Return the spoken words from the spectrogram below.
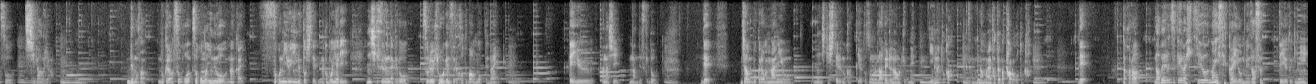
そう、うんうん。違うじゃん。うんうん。でもさ、僕らはそこ、そこの犬をなんか、そこにいる犬としてなんかぼんやり認識するんだけど、それを表現する言葉を持ってないっていう話なんですけど、うん。で、じゃあ僕らは何を認識してるのかっていうとそのラベルなわけよね。うん。犬とか、うん。その名前例えば太郎とか。うん。で、だからラベル付けが必要ない世界を目指すっていう時に、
